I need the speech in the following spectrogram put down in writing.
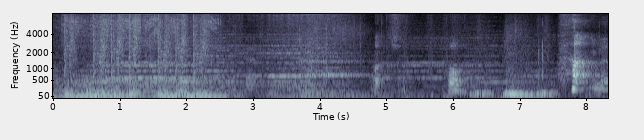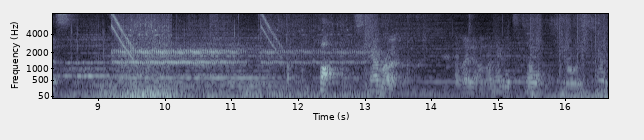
Okay. Oh, shit. Whoa. Ha! you missed. Fuck! This camera. I'm, I'm unable to tell where it's coming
